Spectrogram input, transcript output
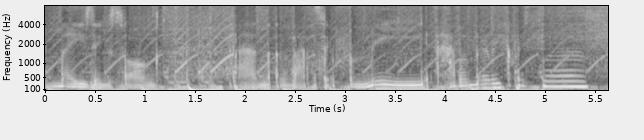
amazing song. And that's it from me. Have a Merry Christmas.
